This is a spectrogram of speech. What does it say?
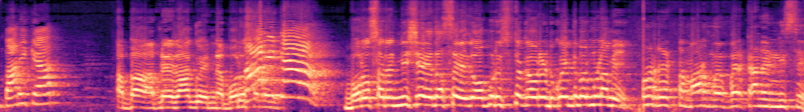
বাড়িকার আব্বা আপনি রাগ হইন না বড় স্যারের বাড়িকার বড় স্যারের নিষেধ আছে যে অপরিচিত কাউরে ঢুকাইতে পারব না আমি। তোর একটা মার একবার কানের নিচে।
